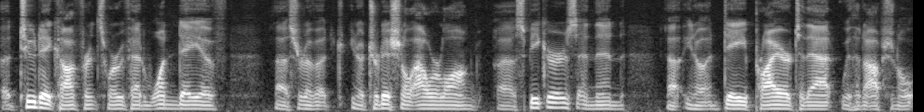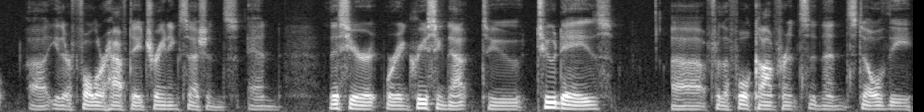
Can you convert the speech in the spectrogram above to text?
a two day conference where we've had one day of uh, sort of a you know traditional hour long uh, speakers and then uh, you know a day prior to that with an optional uh, either full or half day training sessions. And this year we're increasing that to two days uh, for the full conference, and then still the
